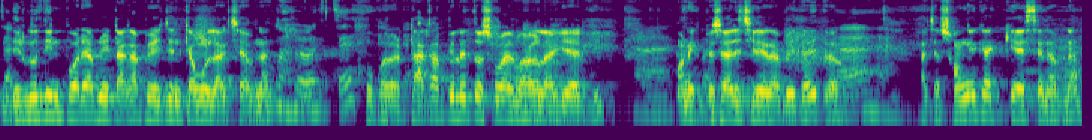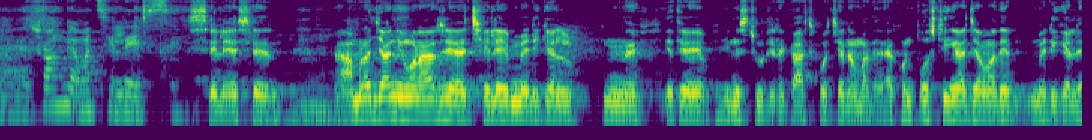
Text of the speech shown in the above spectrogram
দীর্ঘদিন পরে আপনি টাকা পেয়েছেন কেমন লাগছে আপনার? খুব ভালো লাগছে। খুব ভালো। টাকা পেলে তো সবাই ভালো লাগে আর কি। হ্যাঁ অনেক পেশারি ছিলেন আপনি তাই তো? হ্যাঁ হ্যাঁ। আচ্ছা সঙ্গে কে কে এসেছেন আপনার? সঙ্গে আমার ছেলে এসছে। ছেলে এসেছেন। আমরা জানি ওনার যে ছেলে মেডিকেল এতে ইনস্টিটিউটে কাজ করছেন আমাদের। এখন পোস্টিং আছে আমাদের মেডিকেলে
